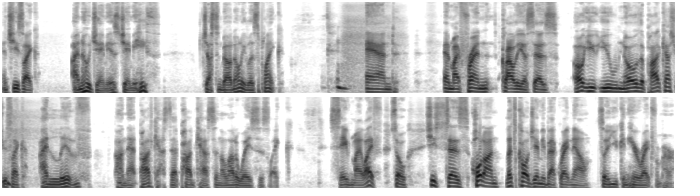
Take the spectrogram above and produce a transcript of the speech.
And she's like, I know who Jamey is Jamey Heath, Justin Baldoni, Liz Plank. and and my friend Claudia says, Oh, you you know the podcast? She was like, I live on that podcast. That podcast in a lot of ways is like saved my life. So she says, Hold on, let's call Jamey back right now so you can hear right from her.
